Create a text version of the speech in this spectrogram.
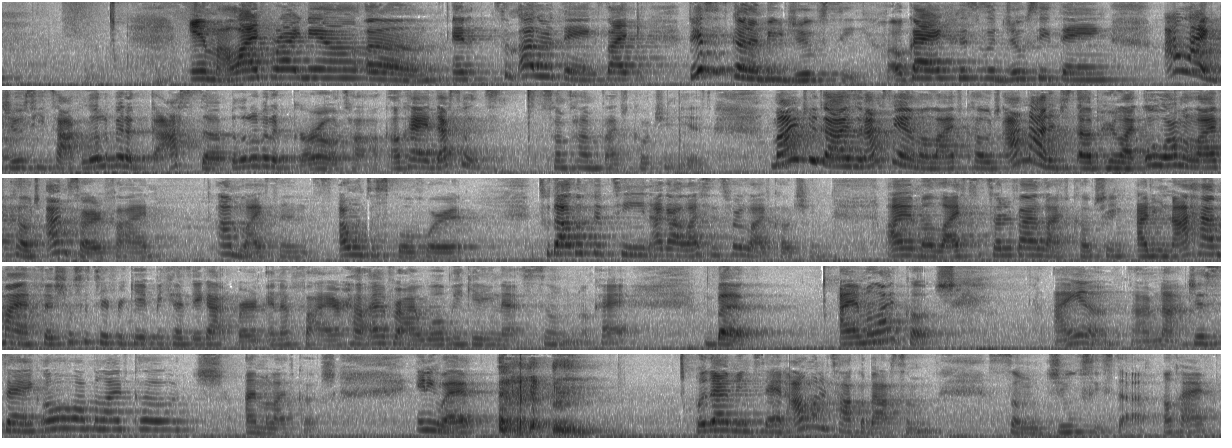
in my life right now um, and some other things. Like this is gonna be juicy okay? This is a juicy thing. I like juicy talk a little bit of gossip a little bit of girl talk okay? That's what sometimes life coaching is mind you guys when i say i'm a life coach i'm not just up here like oh i'm a life coach i'm certified i'm licensed i went to school for it 2015 i got licensed for life coaching I am a licensed certified life coaching. I do not have my official certificate because it got burnt in a fire. However, I will be getting that soon, okay? But I am a life coach. I am. I'm not just saying, oh, I'm a life coach. I'm a life coach. Anyway, with that being said, I want to talk about some some juicy stuff, okay?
